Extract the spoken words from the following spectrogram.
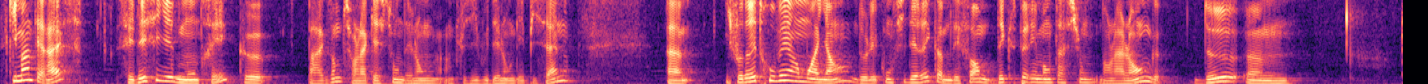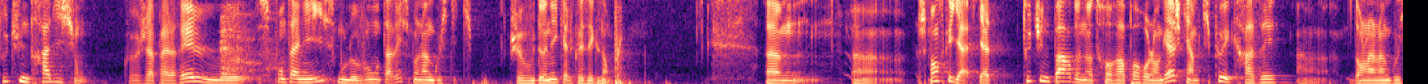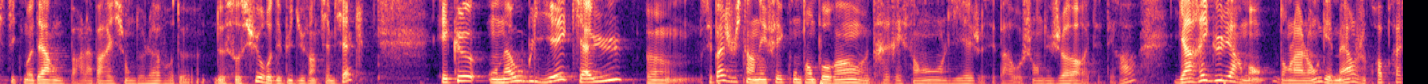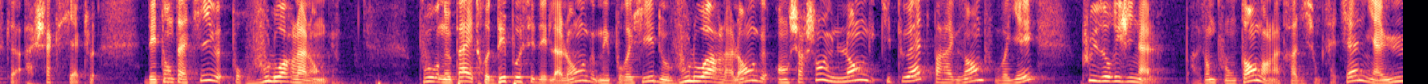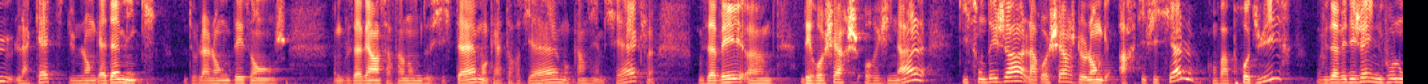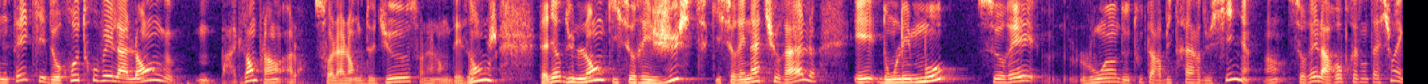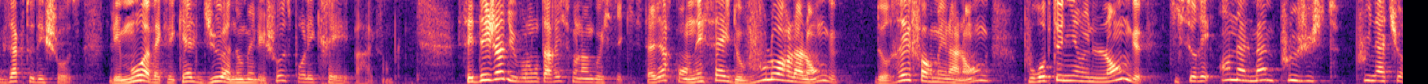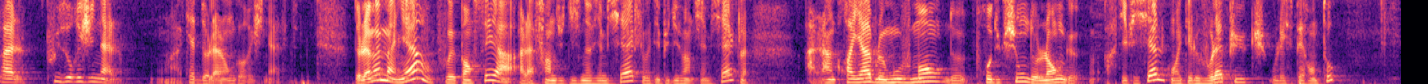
Ce qui m'intéresse, c'est d'essayer de montrer que, par exemple, sur la question des langues inclusives ou des langues épicènes, euh, il faudrait trouver un moyen de les considérer comme des formes d'expérimentation dans la langue de euh, toute une tradition que j'appellerais le spontanéisme ou le volontarisme linguistique. Je vais vous donner quelques exemples. Euh, je pense qu'il y, a toute une part de notre rapport au langage qui est un petit peu écrasée euh, dans la linguistique moderne par l'apparition de l'œuvre de, Saussure au début du XXe siècle, et que on a oublié qu'il y a eu, euh, c'est pas juste un effet contemporain très récent lié, je sais pas, au champ du genre, etc. Il y a régulièrement dans la langue émerge, je crois presque à chaque siècle, des tentatives pour vouloir la langue, pour ne pas être dépossédé de la langue, mais pour essayer de vouloir la langue en cherchant une langue qui peut être, par exemple, vous voyez, plus originale. Par exemple, longtemps, dans la tradition chrétienne, il y a eu la quête d'une langue adamique, de la langue des anges. Donc vous avez un certain nombre de systèmes au XIVe, au XVe siècle. Vous avez euh, des recherches originales qui sont déjà la recherche de langues artificielles qu'on va produire. Vous avez déjà une volonté qui est de retrouver la langue, par exemple, hein, alors soit la langue de Dieu, soit la langue des anges, c'est-à-dire d'une langue qui serait juste, qui serait naturelle et dont les mots seraient, loin de tout arbitraire du signe, hein, seraient la représentation exacte des choses. Les mots avec lesquels Dieu a nommé les choses pour les créer, par exemple. C'est déjà du volontarisme linguistique, c'est-à-dire qu'on essaye de vouloir la langue, de réformer la langue, pour obtenir une langue qui serait en elle-même plus juste, plus naturelle, plus originelle, la quête de la langue originale. De la même manière, vous pouvez penser à, la fin du 19e siècle, au début du 20e siècle, à l'incroyable mouvement de production de langues artificielles qu'ont été le Volapük ou l'espéranto,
